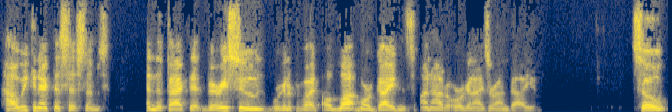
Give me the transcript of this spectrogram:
how we connect the systems, and the fact that very soon we're going to provide a lot more guidance on how to organize around value. So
